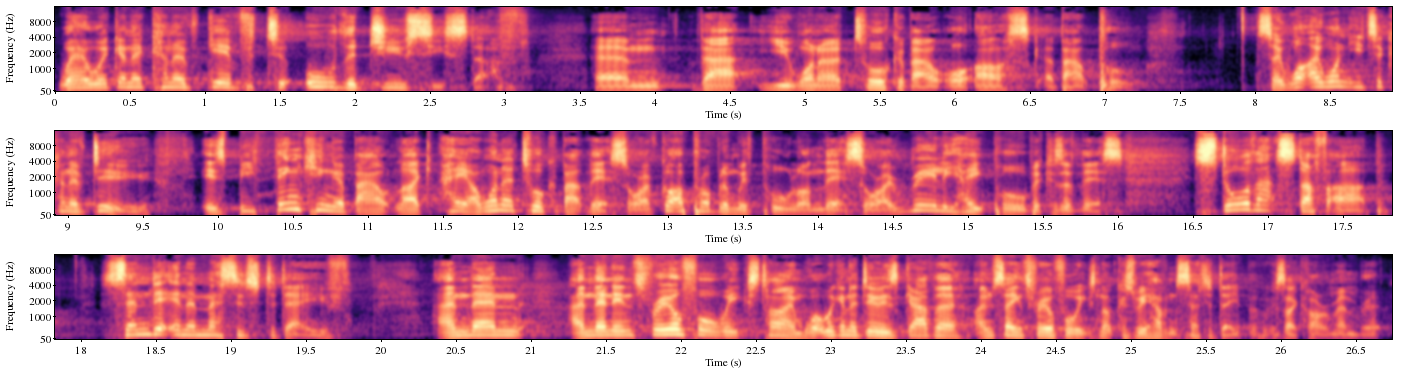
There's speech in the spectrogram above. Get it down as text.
where we're going to kind of give to all the juicy stuff um, that you want to talk about or ask about Paul. So, what I want you to kind of do is be thinking about, like, hey, I want to talk about this, or I've got a problem with Paul on this, or I really hate Paul because of this. Store that stuff up, send it in a message to Dave, and then, and then in three or four weeks' time, what we're going to do is gather. I'm saying three or four weeks, not because we haven't set a date, but because I can't remember it.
